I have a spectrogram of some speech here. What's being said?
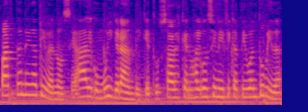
parte negativa no sea algo muy grande y que tú sabes que no es algo significativo en tu vida,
